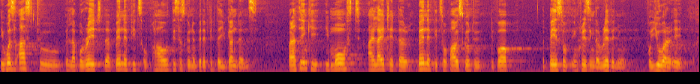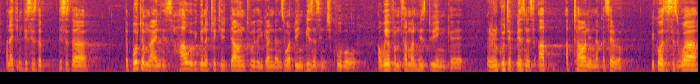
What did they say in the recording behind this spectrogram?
he was asked to elaborate the benefits of how this is going to benefit the Ugandans. But I think he, he most highlighted the benefits of how it's going to develop the base of increasing the revenue for URA. And I think this is the, this is the, the bottom line is how are we going to trick it down to the Ugandans who are doing business in Kikuubo, away from someone who is doing a, a recruitive business up, uptown in Nakasero because this is where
